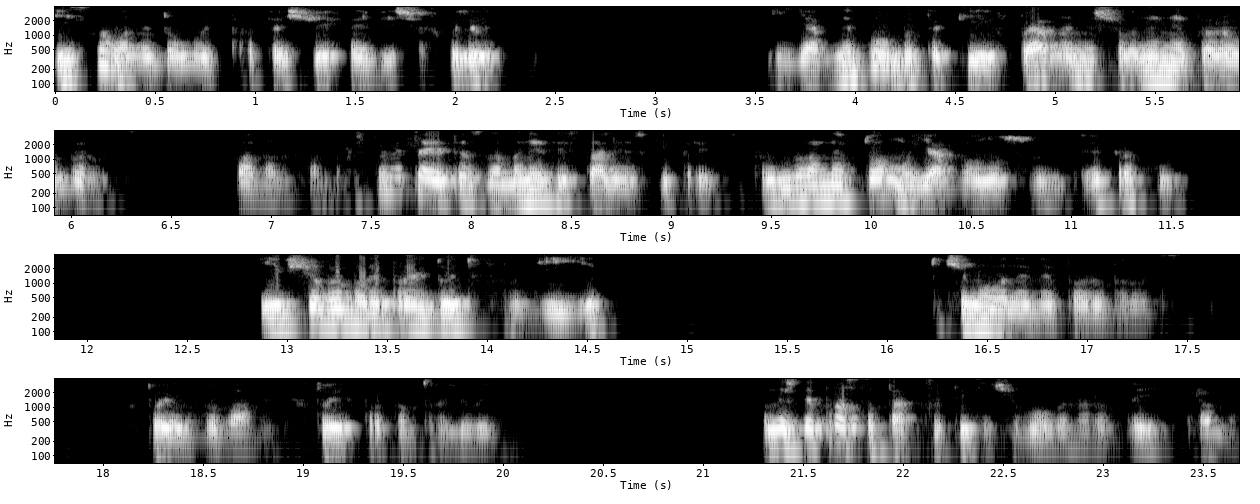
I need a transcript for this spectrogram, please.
Дійсно, вони думають про те, що їх найбільше хвилює. І я б не був би такий впевнений, що вони не переоберуться. Пане Олександре, ж пам'ятаєте знаменитий сталінський принцип? Проблема не в тому, як голосують, а як рахують. І якщо вибори пройдуть в дії, то чому вони не переоберуться? Хто їм завадить, хто їх проконтролює? Вони ж не просто так цю тисячу Вовина роздають, правда?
